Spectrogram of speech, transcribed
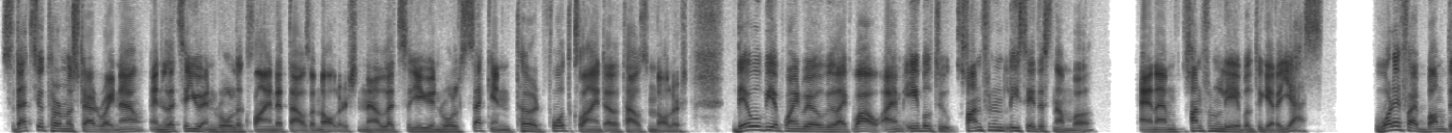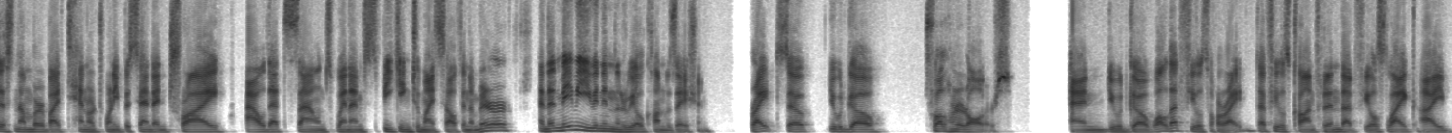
So that's your thermostat right now. And let's say you enrolled a client at thousand dollars. Now let's say you enroll second, third, fourth client at a thousand dollars. There will be a point where it'll be like, wow, I'm able to confidently say this number and I'm confidently able to get a yes what if I bump this number by 10 or 20% and try how that sounds when I'm speaking to myself in a mirror and then maybe even in a real conversation, right? So you would go $1,200 and you would go, well, that feels all right. That feels confident. That feels like I,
